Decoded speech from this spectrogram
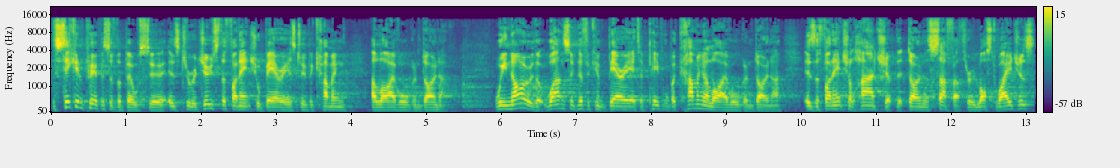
The second purpose of the bill, sir, is to reduce the financial barriers to becoming a live organ donor. We know that one significant barrier to people becoming a live organ donor is the financial hardship that donors suffer through lost wages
